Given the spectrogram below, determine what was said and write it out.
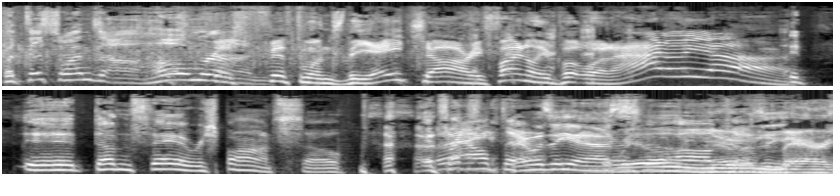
But this one's a home run. This fifth one's the HR. He finally put one out of the yard. It, it doesn't say a response, so it's out there. There was a yes. There a- Will oh, you okay. marry?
